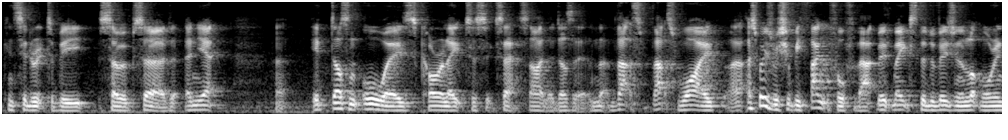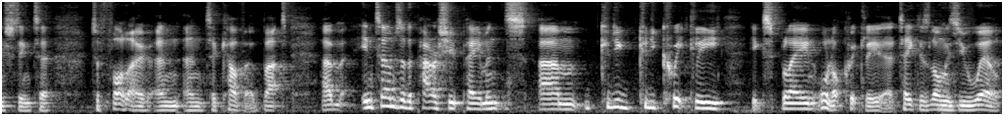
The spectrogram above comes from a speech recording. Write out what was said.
consider it to be so absurd. And yet, uh, it doesn't always correlate to success either, does it? And that's that's why I suppose we should be thankful for that. It makes the division a lot more interesting to to follow and, and to cover. But um, in terms of the parachute payments, um, could you could you quickly explain, or not quickly, uh, take as long as you will,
